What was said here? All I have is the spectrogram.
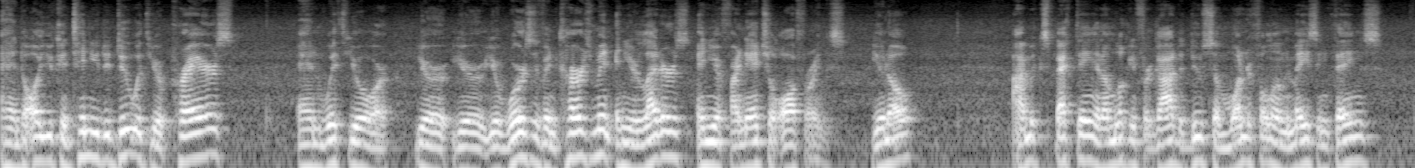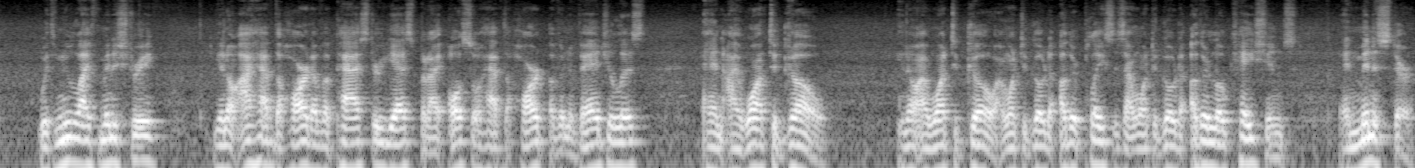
and all you continue to do with your prayers and with your your your your words of encouragement and your letters and your financial offerings. You know, I'm expecting and I'm looking for God to do some wonderful and amazing things with New Life Ministry. You know, I have the heart of a pastor, yes, but I also have the heart of an evangelist, and I want to go. You know, I want to go. I want to go to other places. I want to go to other locations and minister.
